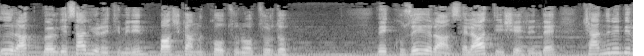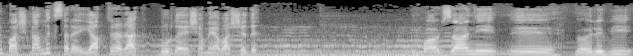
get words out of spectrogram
Irak bölgesel yönetiminin başkanlık koltuğuna oturdu. Ve Kuzey Irak'ın Selahaddin şehrinde kendine bir başkanlık sarayı yaptırarak burada yaşamaya başladı. Barzani e, böyle bir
